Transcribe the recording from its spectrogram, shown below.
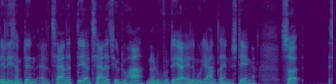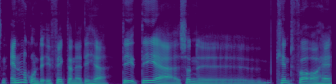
det er ligesom den alternativ, det alternativ, du har, når du vurderer alle mulige andre investeringer. Så sådan anden runde effekterne af det her, det, det er sådan øh, kendt for at have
